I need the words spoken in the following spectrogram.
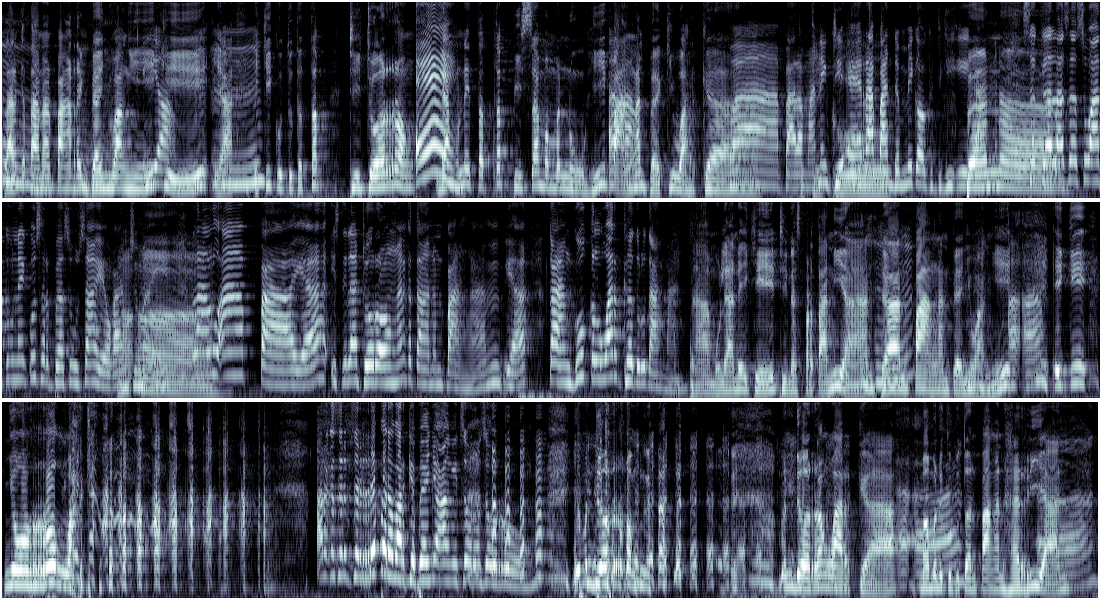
Lan ketahanan pangan ring Banyuwangi Iya. iki ya, iki kudu tetep didorong Eh. yakni tetep bisa memenuhi pangan bagi warga. Wah, para maning di era pandemi kok gigi kan. Segala sesuatu niku serba susah ya kan Heeh. cuma Lalu apa ya istilah dorongan ketahanan pangan ya kanggo keluarga terutama. Nah, mulane iki Dinas Pertanian dan Pangan Banyuwangi Ah, iki nyorong warga Ara keserep-serep para warga banyak angin sorong-sorong. ya mendorong mendorong warga memenuhi kebutuhan pangan harian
